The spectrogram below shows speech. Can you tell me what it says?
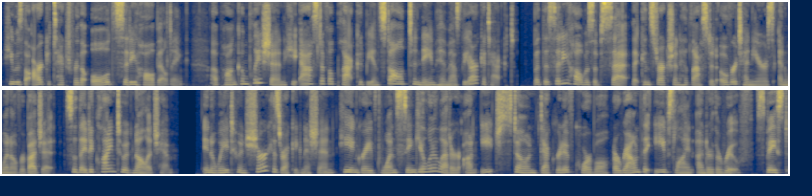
He was the architect for the old City Hall building. Upon completion, he asked if a plaque could be installed to name him as the architect. But the City Hall was upset that construction had lasted over 10 years and went over budget, so they declined to acknowledge him. In a way to ensure his recognition, he engraved one singular letter on each stone decorative corbel around the eaves line under the roof, spaced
